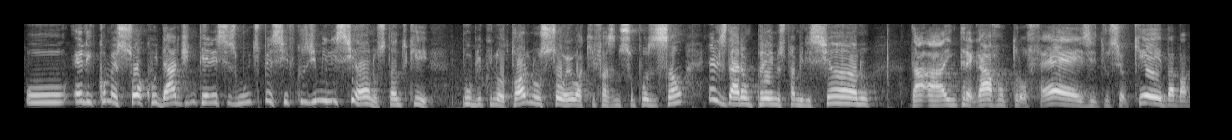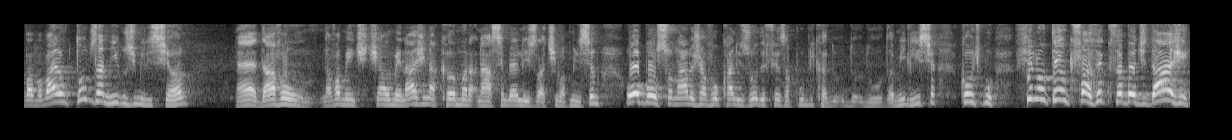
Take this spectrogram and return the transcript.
o, ele começou a cuidar de interesses muito específicos de milicianos, tanto que, público e notório, não sou eu aqui fazendo suposição, eles deram prêmios para miliciano, da, a, entregavam troféus e não sei o que, eram todos amigos de miliciano, né, davam, novamente, tinha homenagem na Câmara, na Assembleia Legislativa miliciano, o Bolsonaro já vocalizou a defesa pública do, do, da milícia, como tipo, se não tem o que fazer com essa bandidagem,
